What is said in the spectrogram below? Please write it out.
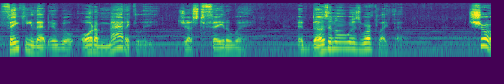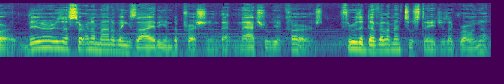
thinking that it will automatically just fade away. It doesn't always work like that. Sure, there is a certain amount of anxiety and depression that naturally occurs through the developmental stages of growing up,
